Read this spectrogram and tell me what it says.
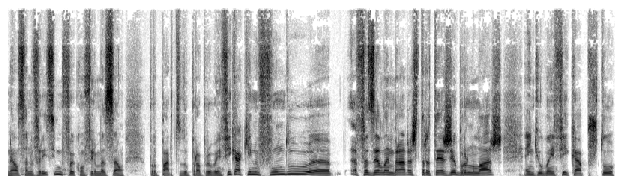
Nelson Veríssimo, foi confirmação por parte do próprio Benfica. Aqui no fundo, uh, a fazer lembrar a estratégia Bruno Lage, em que o Benfica apostou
